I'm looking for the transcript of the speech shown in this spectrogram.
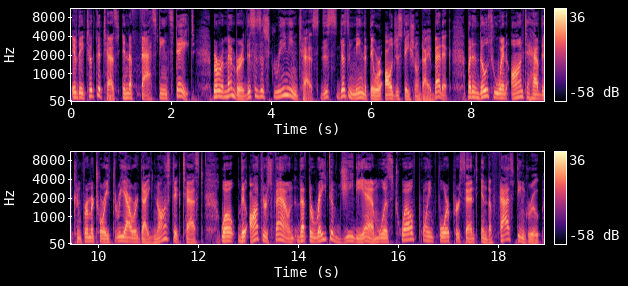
if they took the test in a fasting state. But remember, this is a screening test. This doesn't mean that they were all gestational diabetic, but in those who went on to have the confirmatory three hour diagnostic test, well, the authors found that the rate of GDM was 12.4% percent in the fasting group,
